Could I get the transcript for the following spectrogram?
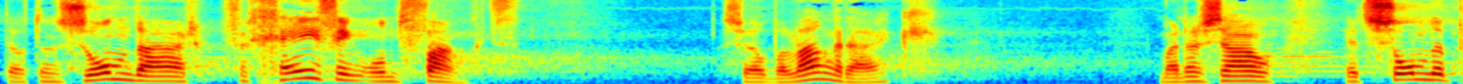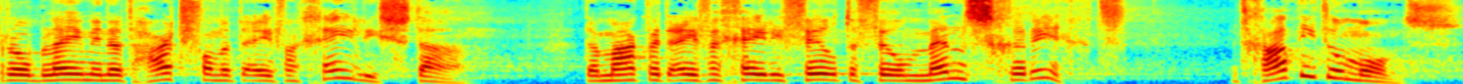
dat een zondaar vergeving ontvangt. Dat is wel belangrijk. Maar dan zou het zondeprobleem in het hart van het evangelie staan. Dan maken we het evangelie veel te veel mensgericht. Het gaat niet om ons.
